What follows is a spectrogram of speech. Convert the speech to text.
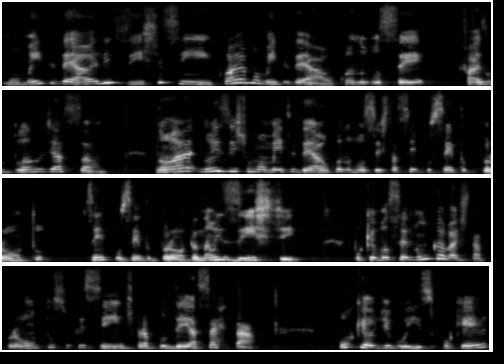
O momento ideal, ele existe sim. Qual é o momento ideal? Quando você faz um plano de ação. Não, é, não existe um momento ideal quando você está 100% pronto. 100% pronta. Não existe. Porque você nunca vai estar pronto o suficiente para poder acertar. Por que eu digo isso? Porque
